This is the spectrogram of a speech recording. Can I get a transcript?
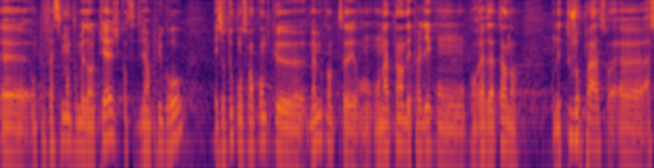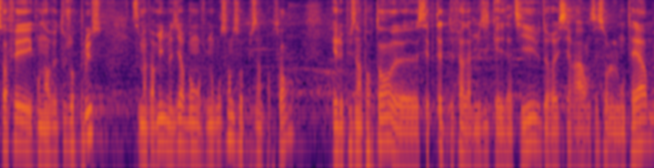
euh, on peut facilement tomber dans le piège quand ça devient plus gros. Et surtout qu'on se rend compte que même quand euh, on, atteint des paliers qu'on qu'on rêve d'atteindre, on n'est toujours pas euh, assoiffé et qu'on en veut toujours plus. Ça m'a permis de me dire bon, je me concentre sur le plus important. Et le plus important, euh, c'est peut-être de faire de la musique qualitative, de réussir à avancer sur le long terme.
